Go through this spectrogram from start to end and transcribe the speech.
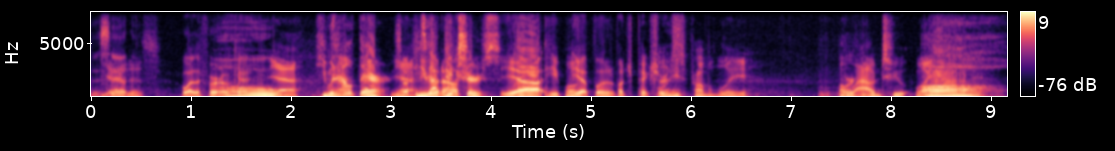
Is yeah, it is. Weatherford. Oh, okay. Oh, Yeah. he went out there. So he's he got went out- pictures. Yeah, he, Well- he uploaded a bunch of Well, pictures. he's probably Allowed to. Like- oh,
